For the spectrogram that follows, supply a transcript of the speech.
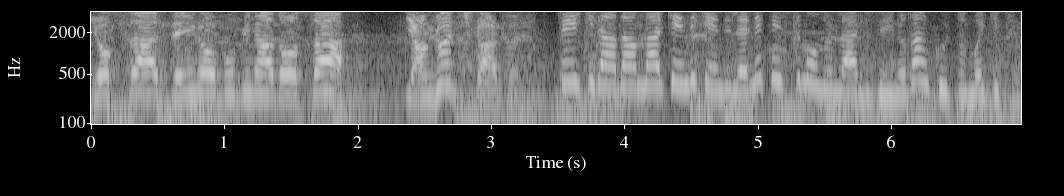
Yoksa Zeyno bu binada olsa yangın çıkardı. Belki de adamlar kendi kendilerine teslim olurlardı Zeyno'dan kurtulmak için.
